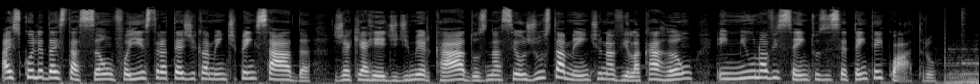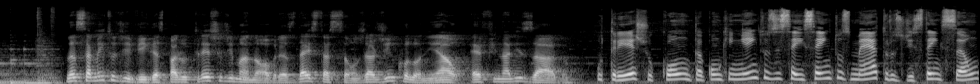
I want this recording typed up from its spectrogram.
A escolha da estação foi estrategicamente pensada, já que a rede de mercados nasceu justamente na Vila Carrão em 1974. Lançamento de vigas para o trecho de manobras da estação Jardim Colonial é finalizado. O trecho conta com 500 e 600 metros de extensão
